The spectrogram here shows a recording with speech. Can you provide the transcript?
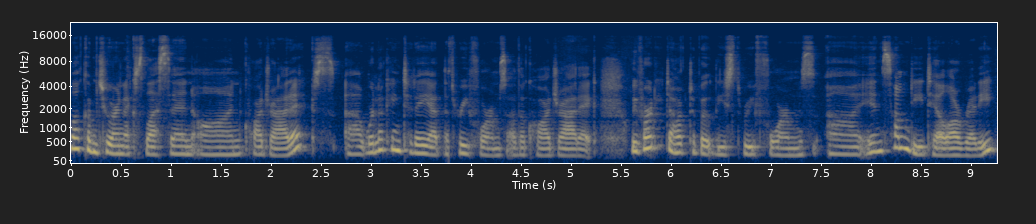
Welcome to our next lesson on quadratics. Uh, we're looking today at the three forms of the quadratic. We've already talked about these three forms uh, in some detail already.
